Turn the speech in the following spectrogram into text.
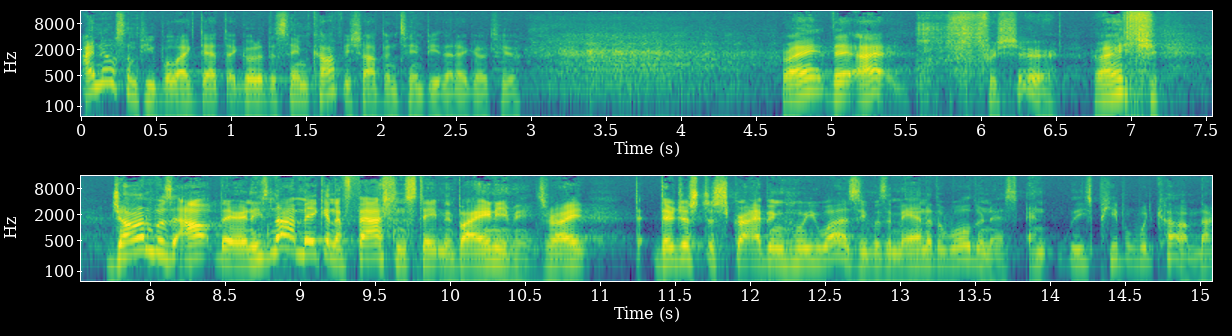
I know some people like that that go to the same coffee shop in Tempe that I go to. right? They, I, for sure, right? John was out there, and he's not making a fashion statement by any means, right? They're just describing who he was. He was a man of the wilderness, and these people would come. Now,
